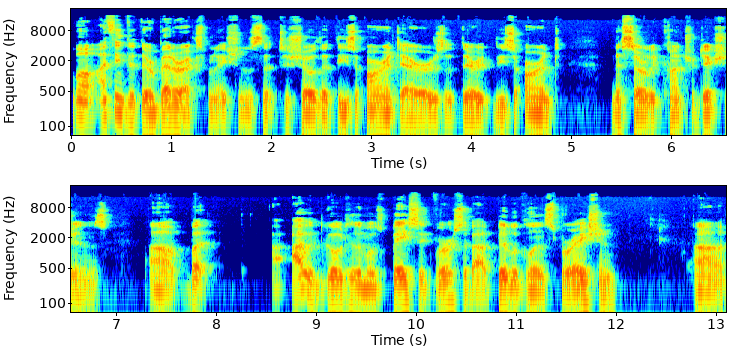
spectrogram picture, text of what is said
Well, I think that there are better explanations that to show that these aren't errors, that these aren't necessarily contradictions. Uh, but I would go to the most basic verse about biblical inspiration. Uh,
